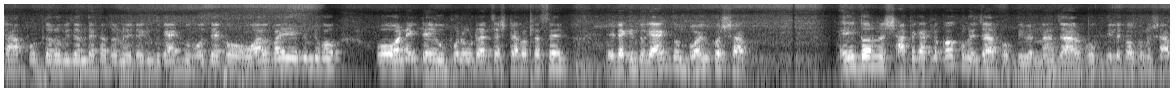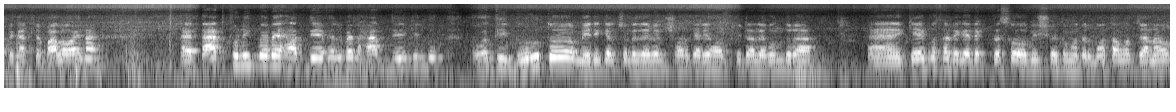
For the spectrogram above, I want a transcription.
শাহপুর অভিযান দেখার জন্য। এটা কিন্তু একদম দেখো, ওয়াল ভাই কিন্তু ও- অনেকটাই উপরে ওঠার চেষ্টা করতেছে। এটা কিন্তু একদম ভয়ঙ্কর সাপ। এই ধরনের সাপে কাটলে কখনোই জার ফুক দিবেন না জার ফুক দিলে কখনো সাপে কাটলে ভালো হয় না। তাৎক্ষণিকভাবে হাত দিয়ে ফেলবেন, হাত দিয়ে কিন্তু অতি দ্রুত মেডিকেল চলে যাবেন, সরকারি হসপিটালে বন্ধুরা। কে কোথা থেকে দেখতেছো, অবশ্যই তোমাদের মতামত জানাও।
